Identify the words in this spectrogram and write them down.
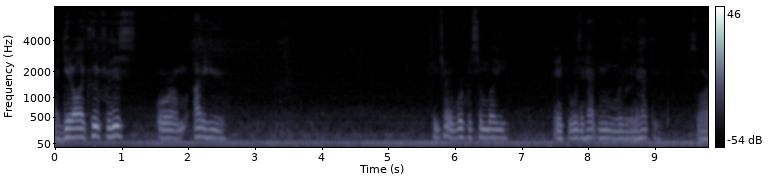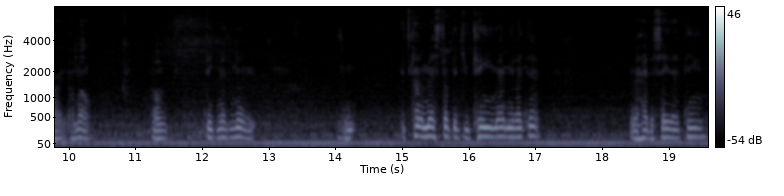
I did all I could for this or I'm out of here. So you try to work with somebody, and if it wasn't happening, it wasn't gonna happen. So all right, I'm out. Think nothing of it. It's, it's kind of messed up that you came at me like that, and I had to say that thing.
